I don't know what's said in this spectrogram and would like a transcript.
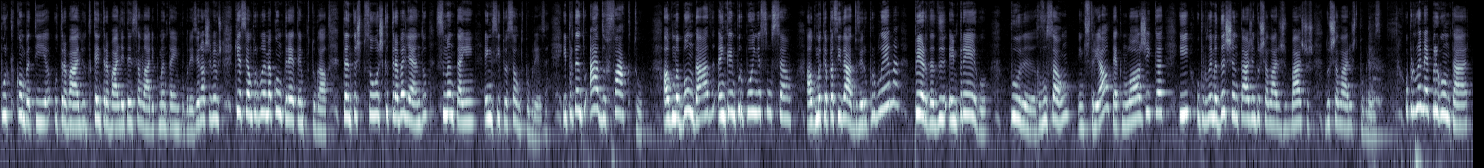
porque combatia o trabalho de quem trabalha e tem salário que mantém a pobreza. E nós sabemos que esse é um problema concreto em Portugal. Tantas pessoas que, trabalhando, se mantêm em situação de pobreza. E, portanto, há de facto alguma bondade em quem propõe a solução alguma capacidade de ver o problema, perda de emprego por eh, revolução industrial, tecnológica e o problema da chantagem dos salários baixos, dos salários de pobreza. O problema é perguntar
